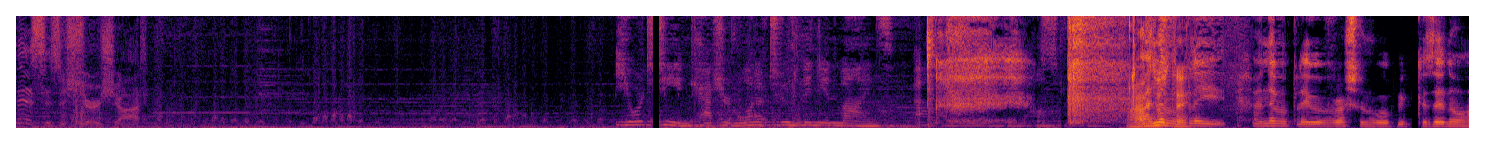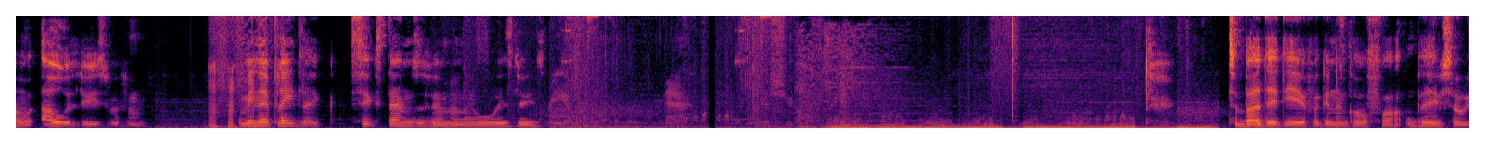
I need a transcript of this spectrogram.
This is a sure shot. Your team captured one of two minion mines. I I never stay. play. I never play with Russian war because I know how I will lose with him. I mean, I played like six times with him and I always lose. Three of them. Nah, I'll just shoot all three. It's a bad idea if we're gonna go for Glaive, so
